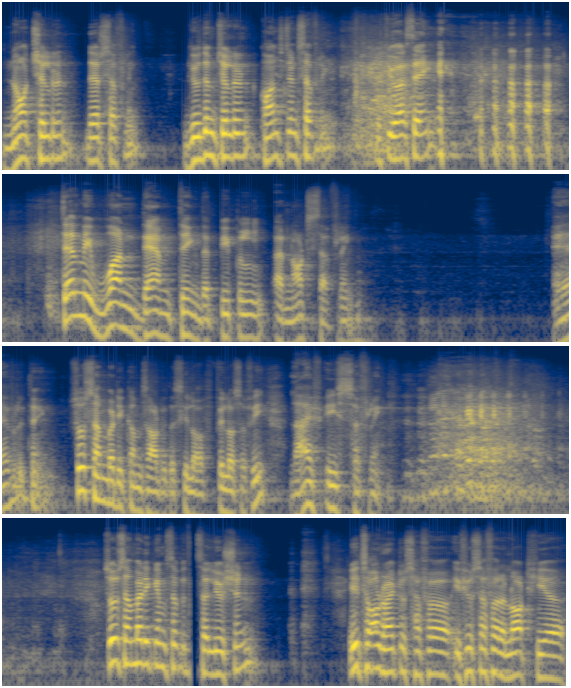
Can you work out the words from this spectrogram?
No children, they're suffering. Give them children, constant suffering, which you are saying. Tell me one damn thing that people are not suffering. Everything. So somebody comes out with a philo- philosophy, life is suffering. so somebody comes up with a solution, it's all right to suffer, if you suffer a lot here,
